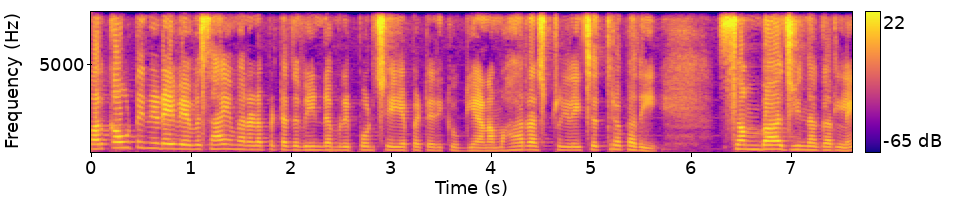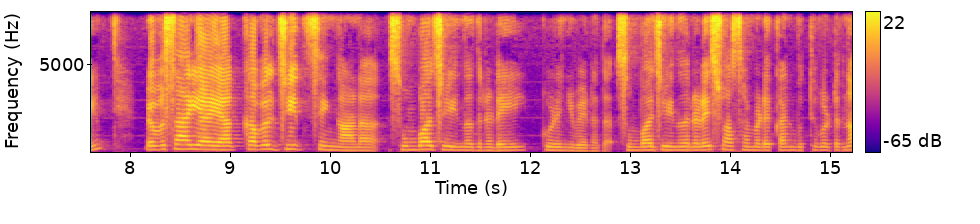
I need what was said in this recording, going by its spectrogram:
വർക്കൗട്ടിനിടെ വ്യവസായം മരണപ്പെട്ടത് വീണ്ടും റിപ്പോർട്ട് ചെയ്യപ്പെട്ടിരിക്കുകയാണ്. മഹാരാഷ്ട്രയിലെ ഛത്രപതി സംഭാജി നഗറിലെ വ്യവസായിയായ കവൽജീത് സിംഗ് ആണ് സുംബ ചെയ്യുന്നതിനിടെ കുഴിഞ്ഞു വീണത്. സുംബ ചെയ്യുന്നതിനിടെ ശ്വാസം എടുക്കാൻ ബുദ്ധിമുട്ടുന്ന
